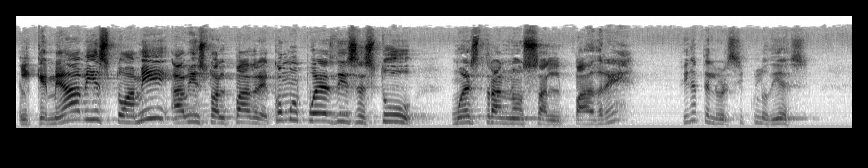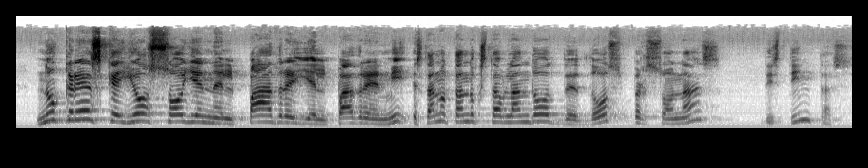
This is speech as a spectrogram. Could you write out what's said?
El que me ha visto a mí, ha visto al Padre. ¿Cómo pues dices tú, muéstranos al Padre? Fíjate el versículo 10. ¿No crees que yo soy en el Padre y el Padre en mí? Está notando que está hablando de dos personas distintas.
